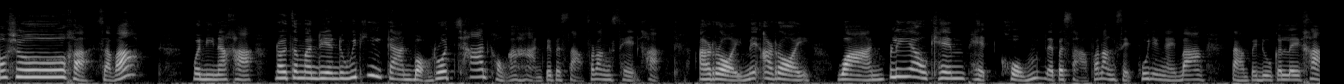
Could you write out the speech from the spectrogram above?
Bonjour ค่ะ ça va วันนี้นะคะ เราจะมาเรียนรู้วิธีการบอกรสชาติของอาหารเป็นภาษาฝรั่งเศสค่ะ อร่อยไม่อร่อย หวานเปรี้ยวเค็มเผ็ดขม ในภาษาฝรั่งเศสพูดยังไงบ้าง ตามไปดูกันเลยค่ะ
